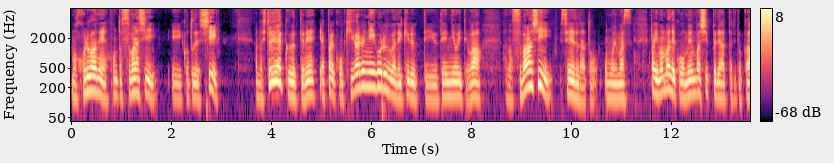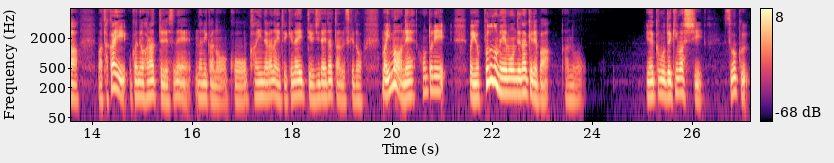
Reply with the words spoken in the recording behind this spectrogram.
まあ、これはね、本当素晴らしいことですし、あの、一人予約ってね、やっぱりこう気軽にゴルフができるっていう点においては、あの、素晴らしい制度だと思います。やっぱり今までこうメンバーシップであったりとか、まあ、高いお金を払ってですね、何かのこう会員にならないといけないっていう時代だったんですけど、まあ今はね、本当に、まあ、よっぽどの名門でなければ、あの、予約もできますし、すごく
